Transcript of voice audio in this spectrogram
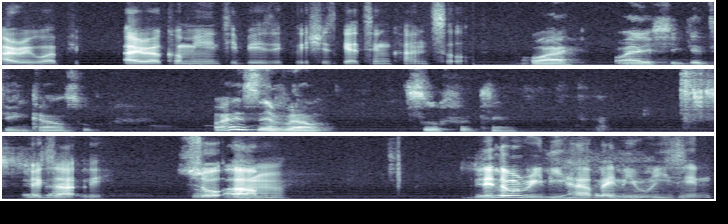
Arewa peop Arewa community basically she's getting cancelled. why why is she getting cancelled why is everyone so freaking Exactly. So um, they don't really have any reason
